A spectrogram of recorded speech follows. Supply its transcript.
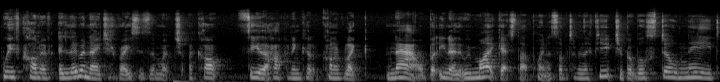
we've kind of eliminated racism, which I can't see that happening kind of like now, but you know, that we might get to that point at sometime in the future, but we'll still need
